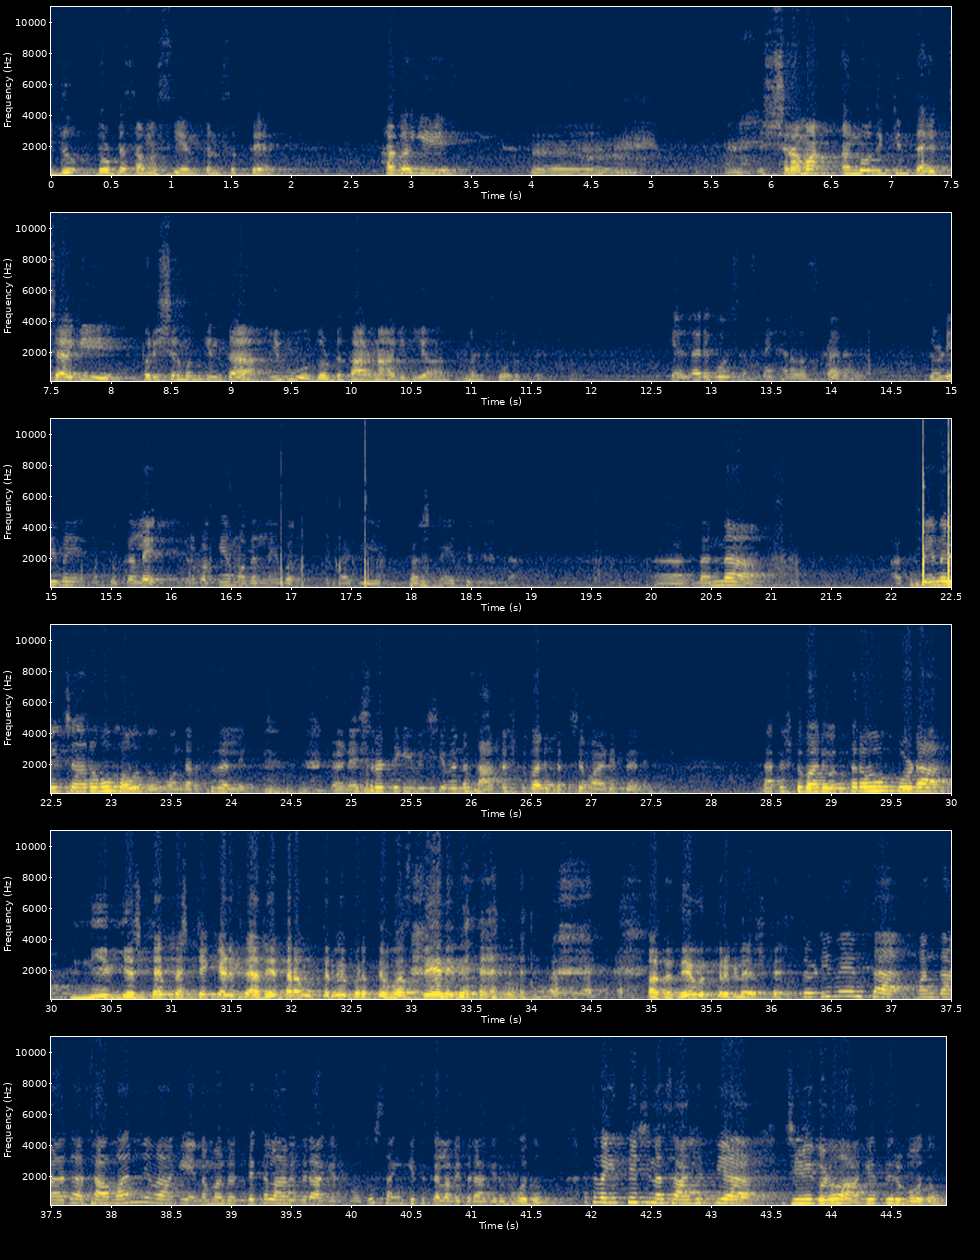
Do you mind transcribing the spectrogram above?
ಇದು ದೊಡ್ಡ ಸಮಸ್ಯೆ ಅಂತ ಅನ್ಸುತ್ತೆ. ಹಾಗಾಗಿ ಶ್ರಮ ಅನ್ನೋದಕ್ಕಿಂತ ಹೆಚ್ಚಾಗಿ ಪರಿಶ್ರಮಕ್ಕಿಂತ ಇವು ದೊಡ್ಡ ಕಾರಣ ಆಗಿದೆಯಾ ಅಂತ ನನಗೆ ತೋರುತ್ತೆ. ಎಲ್ಲರಿಗೂ ಸಸ್ನೇಹ ನಮಸ್ಕಾರ. ದುಡಿಮೆ ಮತ್ತು ಕಲೆ ಇದ್ರ ಬಗ್ಗೆ ಮೊದಲನೇದಾಗಿ ಪ್ರಶ್ನೆ ಎತ್ತಿದ್ರಿಂದ. ನನ್ನ ಅಧ್ಯಯನ ವಿಚಾರವೂ ಹೌದು ಒಂದರ್ಥದಲ್ಲಿ. ಗಣೇಶರೊಟ್ಟಿಗೆ ವಿಷಯವನ್ನ ಸಾಕಷ್ಟು ಬಾರಿ ಚರ್ಚೆ ಮಾಡಿದ್ದೇನೆ. ಸಾಕಷ್ಟು ಬಾರಿ ಉತ್ತರವೂ ಕೂಡ ನೀವು ಎಷ್ಟೇ ಪ್ರಶ್ನೆ ಕೇಳಿದ್ರೆ ಅದೇ ತರ ಉತ್ತರವೇ ಬರುತ್ತೆ ಹೊಸದೇನಿದೆ. ಅದೇ ಉತ್ತರಗಳೇ ಅಷ್ಟೇ. ದುಡಿಮೆ ಅಂತ ಬಂದಾಗ ಸಾಮಾನ್ಯವಾಗಿ ನಮ್ಮ ನೃತ್ಯ ಕಲಾವಿದರಾಗಿರ್ಬೋದು ಸಂಗೀತ ಕಲಾವಿದರಾಗಿರ್ಬೋದು ಅಥವಾ ಇತ್ತೀಚಿನ ಸಾಹಿತ್ಯ ಜೀವಿಗಳು ಆಗಿದ್ದಿರ್ಬೋದು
